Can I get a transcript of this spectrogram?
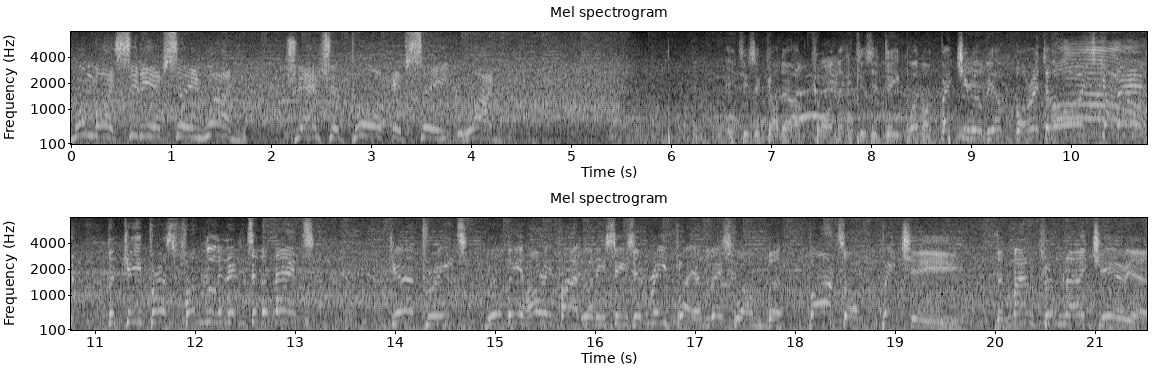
Mumbai City FC 1, Jamshedpur FC 1. It is a Goddard corner, it is a deep one. Ogbeche will be up for it. Oh, it's got oh! in! The keeper has funneled it into the net. Gurpreet will be horrified when he sees a replay of this one, but Bart Ogbeche, the man from Nigeria,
